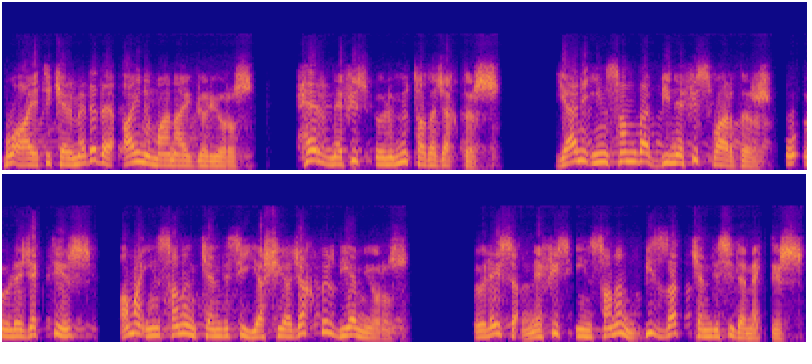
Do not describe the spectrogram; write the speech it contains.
Bu ayeti kerimede de aynı manayı görüyoruz. Her nefis ölümü tadacaktır. Yani insanda bir nefis vardır, o ölecektir ama insanın kendisi yaşayacaktır diyemiyoruz. Öyleyse nefis insanın bizzat kendisi demektir.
